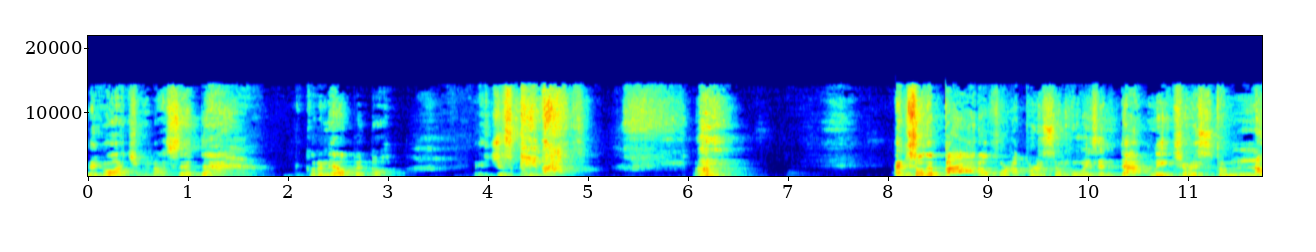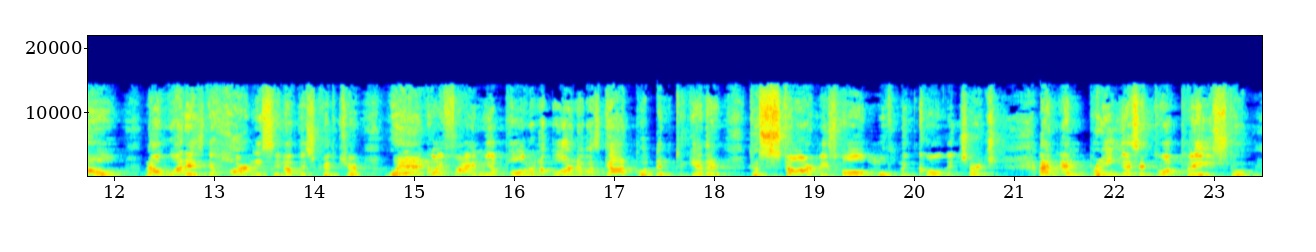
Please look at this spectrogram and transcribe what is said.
they go, I should have not said that. I couldn't help it though. It just came out. And so the battle for a person who is in that nature is to know now what is the harnessing of the scripture? Where do I find me a Paul and a Barnabas? God put them together to start this whole movement called the church and, and bring us into a place to,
